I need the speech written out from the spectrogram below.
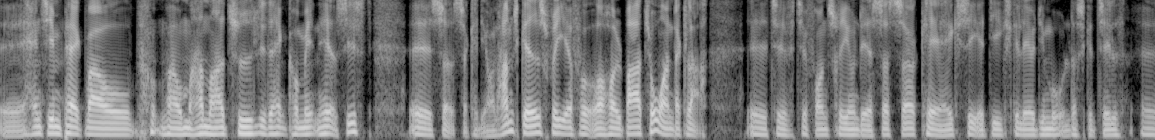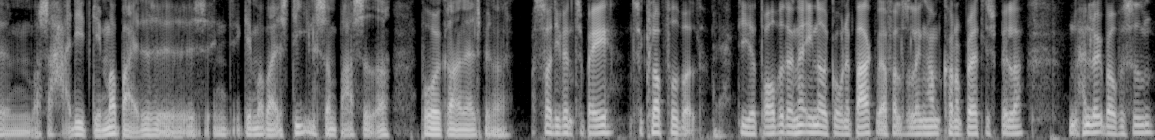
Øh, hans impact var jo, var jo meget, meget tydeligt, da han kom ind her sidst. Øh, så, så kan de holde ham skadesfri og, få, og holde bare to andre klar øh, til, til fronttriven der, så, så kan jeg ikke se, at de ikke skal lave de mål, der skal til. Øhm, og så har de et gennemarbejdet, øh, en gennemarbejdet stil, som bare sidder på ryggraden af alle spillerne. Og så er de vendt tilbage til klubfodbold. Ja. De har droppet den her indadgående bak, i hvert fald så længe ham Conor Bradley spiller. Han løber jo på siden.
